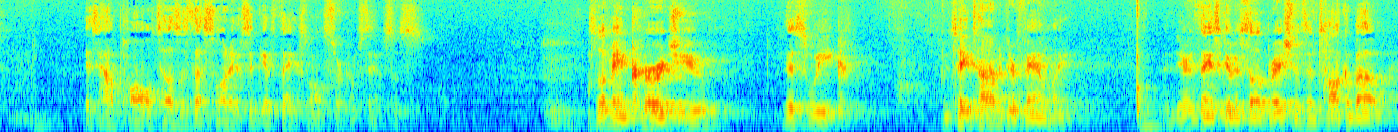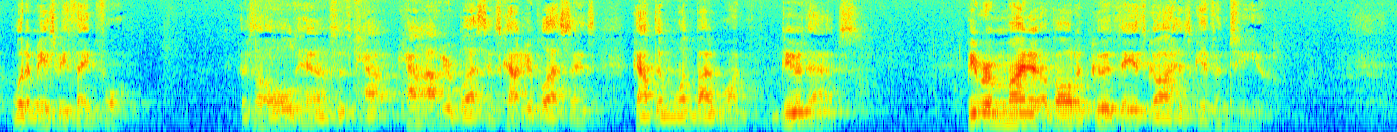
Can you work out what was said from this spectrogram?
is how Paul tells the Thessalonians to give thanks in all circumstances. So let me encourage you this week to take time with your family during Thanksgiving celebrations and talk about what it means to be thankful. There's an old hymn that says, count, count out your blessings, count your blessings, count them one by one. Do that. Be reminded of all the good things God has given to you.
